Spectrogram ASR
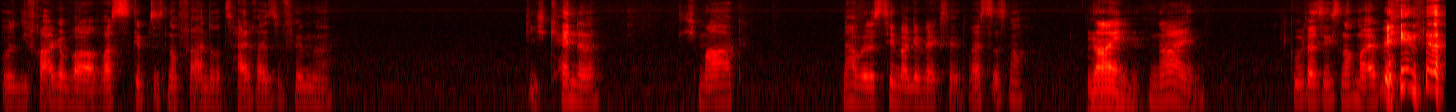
Oder die Frage war, was gibt es noch für andere Zeitreisefilme, die ich kenne, die ich mag? Dann haben wir das Thema gewechselt. Weißt du es noch? Nein. Nein. Gut, dass ich es nochmal erwähne.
